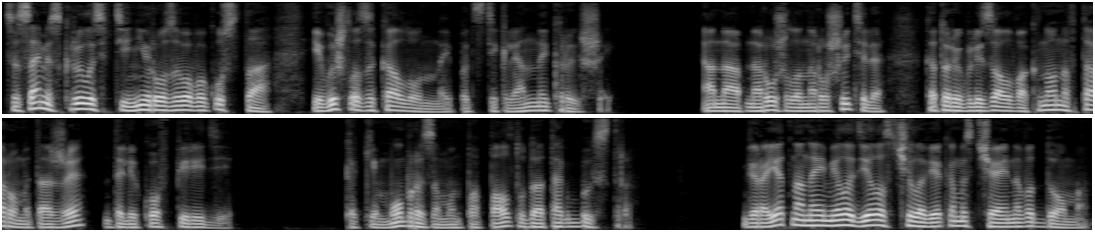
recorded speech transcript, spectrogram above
Цесами скрылась в тени розового куста и вышла за колонной под стеклянной крышей. Она обнаружила нарушителя, который влезал в окно на втором этаже, далеко впереди. Каким образом он попал туда так быстро? Вероятно, она имела дело с человеком из чайного дома.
